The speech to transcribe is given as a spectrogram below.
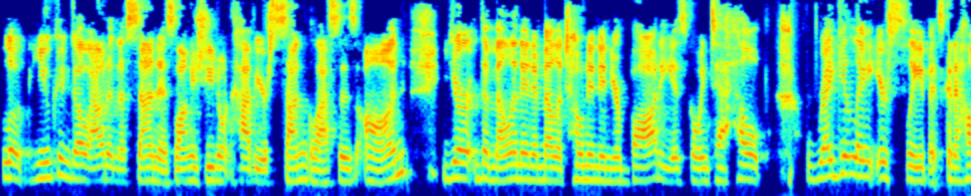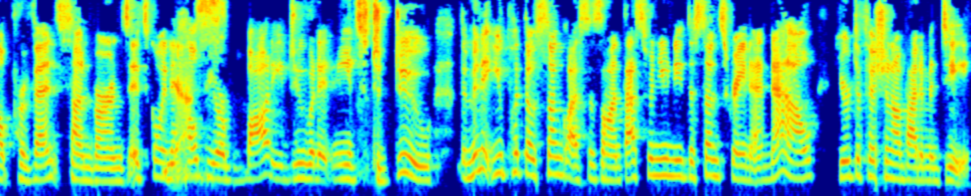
look you can go out in the sun as long as you don't have your sunglasses on. Your the melanin and melatonin in your body is going to help regulate your sleep. It's going to help help prevent sunburns. It's going to yes. help your body do what it needs to do. The minute you put those sunglasses on, that's when you need the sunscreen. And now you're deficient on vitamin D.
